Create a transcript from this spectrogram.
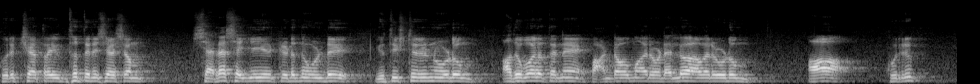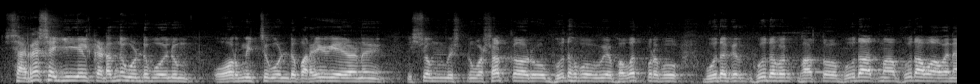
കുരുക്ഷേത്ര യുദ്ധത്തിന് ശേഷം ശരശയ്യയിൽ കിടന്നുകൊണ്ട് യുധിഷ്ഠിരനോടും അതുപോലെ തന്നെ പാണ്ഡവന്മാരോടെല്ലോ അവരോടും ആ കുരു ശരശയ്യയിൽ കിടന്നുകൊണ്ടുപോലും ഓർമ്മിച്ചുകൊണ്ട് പറയുകയാണ് വിശ്വം വിഷ്ണു വഷത്കാരോ ഭൂതഭോവ്യ ഭവത്പ്രഭു ഭൂതകൃ ഭൂതഭാത്തോ ഭൂതാത്മാ ഭൂതഭാവന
